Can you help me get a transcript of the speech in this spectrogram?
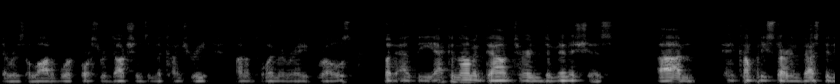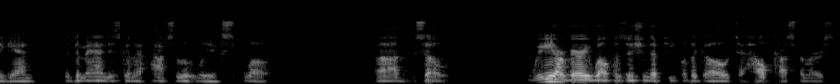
there was a lot of workforce reductions in the country. Unemployment rate rose, but as the economic downturn diminishes, um, and companies start investing again, the demand is going to absolutely explode. Uh, so we are very well positioned at people to go to help customers,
